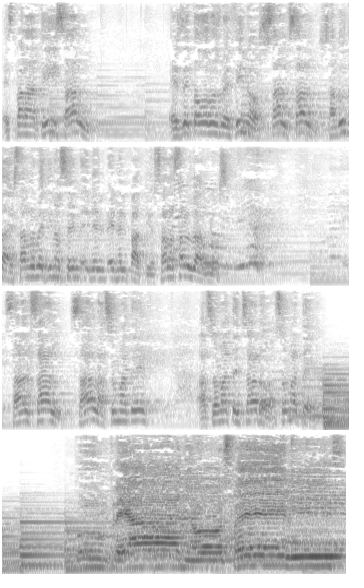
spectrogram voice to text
es para ti, Sal. Es de todos los vecinos. Sal, sal, saluda. Están los vecinos en, el, en el patio. Sal a saludarlos. Sal, sal, sal, asómate. Asómate, Charo, asómate. Cumpleaños feliz.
